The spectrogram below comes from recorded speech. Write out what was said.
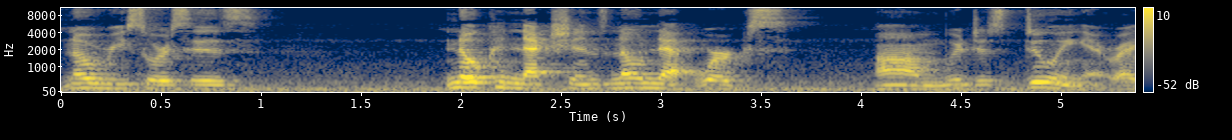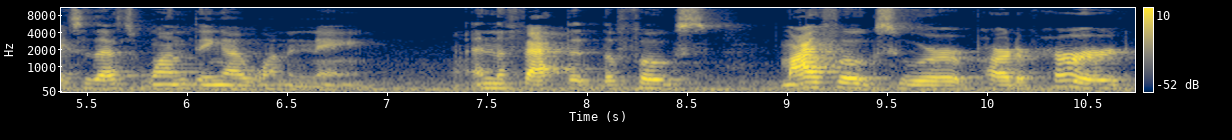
no resources, no connections, no networks. Um, we're just doing it, right? So that's one thing I want to name. And the fact that the folks, my folks who are part of HEARD,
